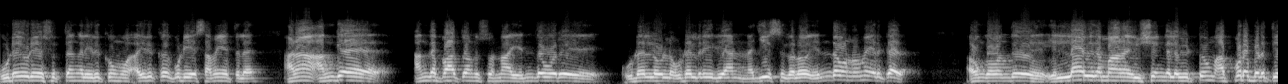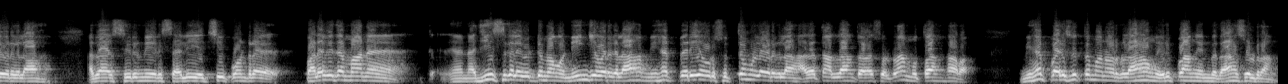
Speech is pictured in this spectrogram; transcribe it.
உடையுடைய சுத்தங்கள் இருக்கும் இருக்கக்கூடிய சமயத்துல ஆனா அங்க அங்க பார்த்தோம்னு சொன்னா எந்த ஒரு உடல்ல உள்ள உடல் ரீதியான நஜீசுகளோ எந்த ஒண்ணுமே இருக்காது. அவங்க வந்து எல்லா விதமான விஷயங்களை விட்டும் அப்புறப்படுத்தியவர்களாக. அதாவது சிறுநீர் சளி எச்சி போன்ற பலவிதமான நஜீசுகளை விட்டும் அவங்க நீங்கியவர்களாக மிகப்பெரிய ஒரு சுத்தம் உள்ளவர்களாக அதைத்தான் அல்லாஹ் தாலா சொல்றான் முத்தஹாரா. மிக பரிசுத்தமானவர்களாக அவங்க இருப்பாங்க என்பதாக சொல்றாங்க.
